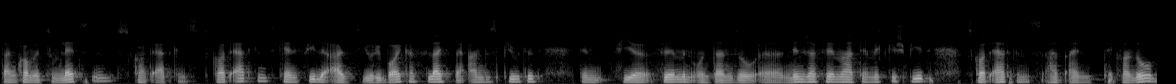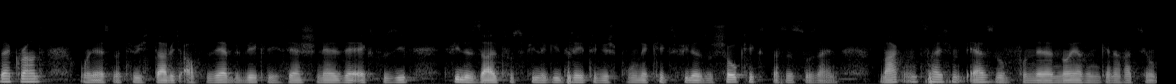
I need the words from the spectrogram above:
dann kommen wir zum letzten, Scott Atkins. Scott Atkins kennen viele als Yuri Boyka vielleicht bei Undisputed den vier Filmen und dann so äh, Ninja-Filme hat er mitgespielt. Scott Atkins hat einen Taekwondo-Background und er ist natürlich dadurch auch sehr beweglich, sehr schnell, sehr explosiv. Viele Saltos, viele gedrehte, gesprungene Kicks, viele so Show-Kicks, das ist so sein Markenzeichen. Er ist so von der neueren Generation.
